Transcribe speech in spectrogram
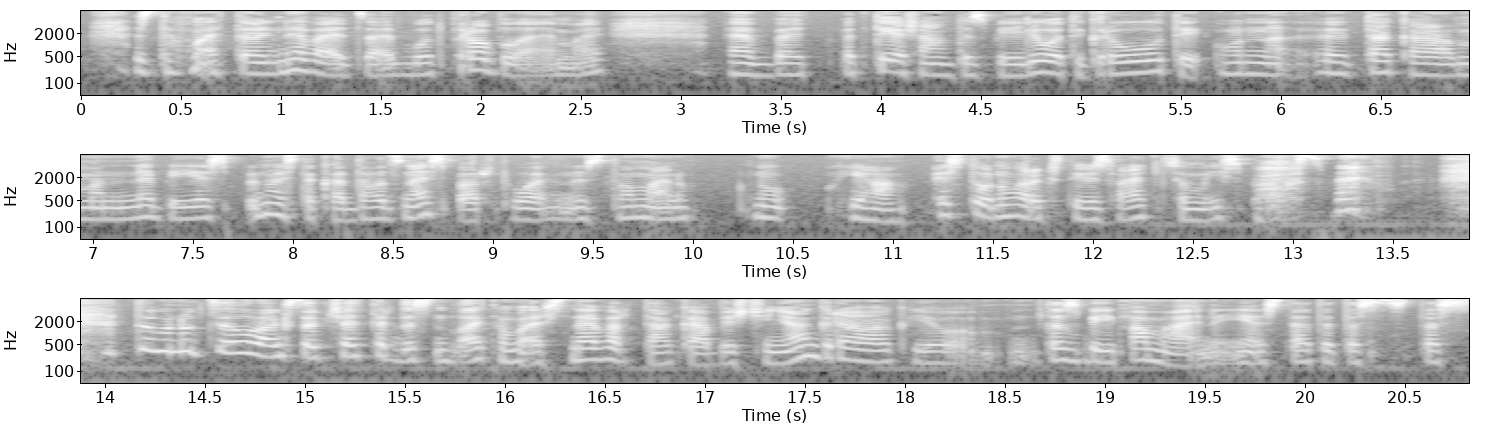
es domāju, tā nevajadzētu būt problēmai. Bet, bet tiešām tas bija ļoti grūti. Un, tā kā man nebija iespēja, nu, es tā kā daudz nespartoju, es domāju, nu, nu, jā, es to norakstīju uz vecumu izpausmēm. Tomēr nu, cilvēks ar 40 laikam vairs nevar tā kā bišķiņa agrāk, jo tas bija pamainījies. Tātad tas, tas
